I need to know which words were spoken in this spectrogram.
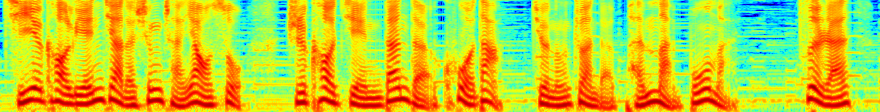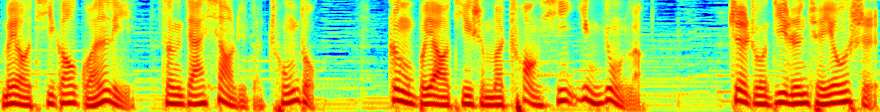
企业靠廉价的生产要素，只靠简单的扩大就能赚得盆满钵满，自然没有提高管理、增加效率的冲动。更不要提什么创新应用了，这种低人权优势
